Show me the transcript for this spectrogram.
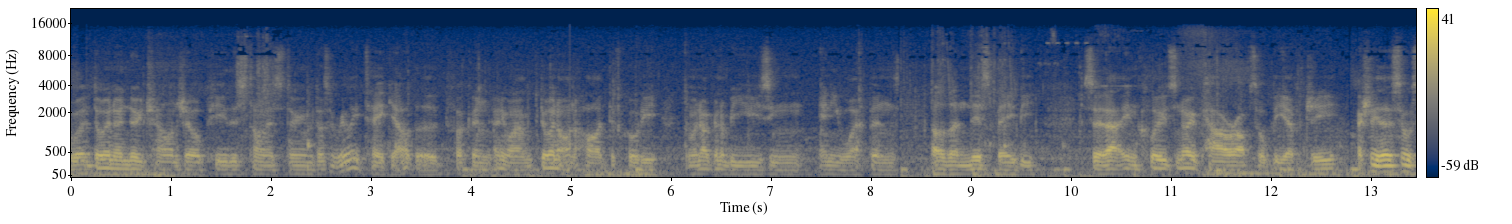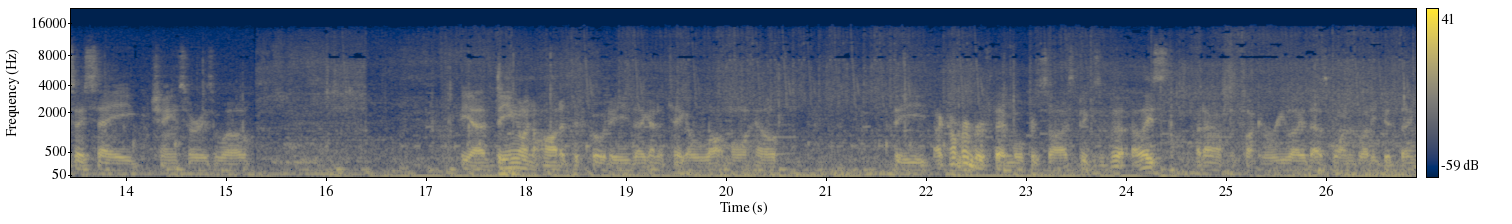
We're doing a new challenge LP this time it's Doom. Does it really take out the fucking... Anyway, I'm doing it on hard difficulty. And we're not going to be using any weapons other than this baby. So that includes no power-ups or BFG. Actually, let's also say chainsaw as well. Yeah, being on harder difficulty, they're going to take a lot more health. The, I can't remember if they're more precise, because at least I don't have to fucking reload, that's one bloody good thing.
